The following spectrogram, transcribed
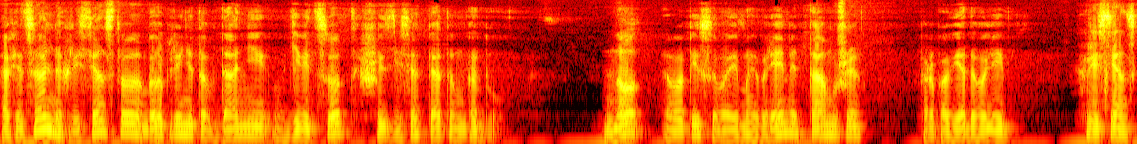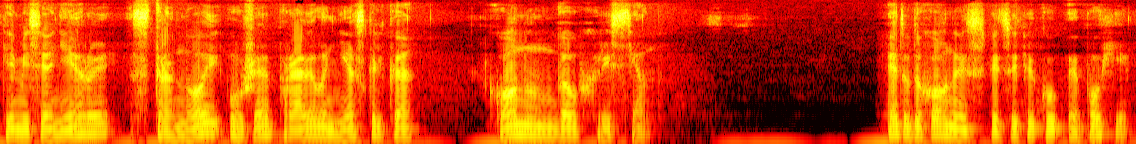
Официально христианство было принято в Дании в 965 году. Но в описываемое время там уже проповедовали христианские миссионеры, страной уже правило несколько конунгов христиан. Эту духовную специфику эпохи –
